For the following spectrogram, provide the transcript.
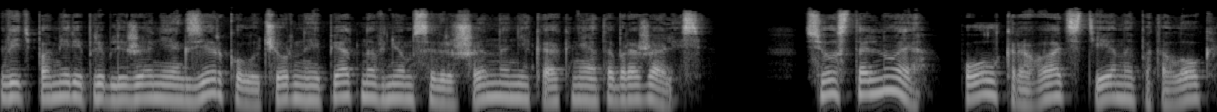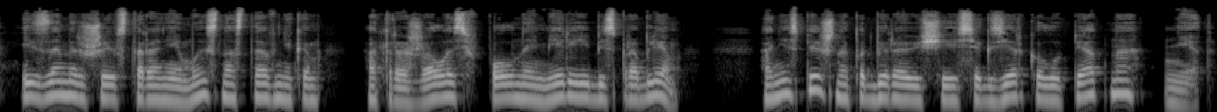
Ведь по мере приближения к зеркалу черные пятна в нем совершенно никак не отображались. Все остальное Пол, кровать, стены, потолок и замершие в стороне мы с наставником отражалось в полной мере и без проблем, а неспешно подбирающиеся к зеркалу пятна нет.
